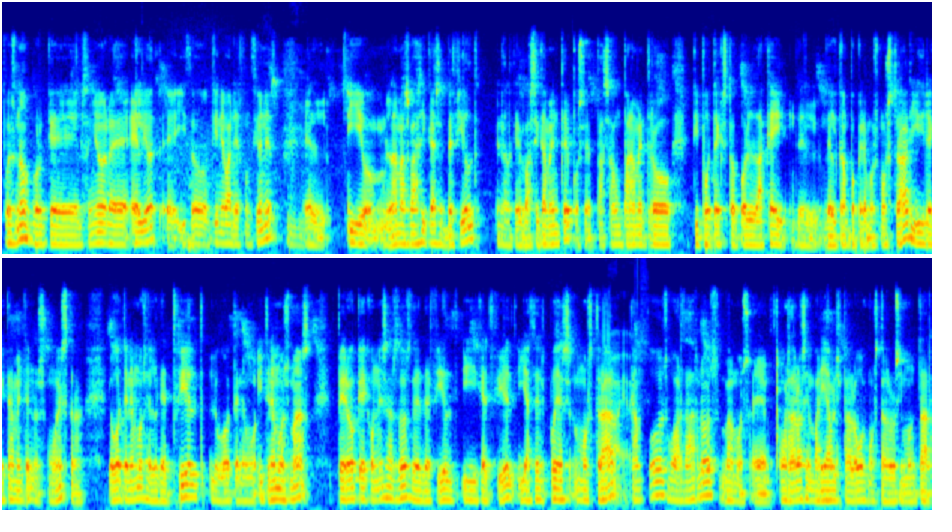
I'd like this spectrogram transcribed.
Pues no, porque el señor eh, Elliot eh, hizo, tiene varias funciones el, y um, la más básica es el the field, en el que básicamente pues, se pasa un parámetro tipo texto con la key del, del, campo que queremos mostrar y directamente nos muestra. Luego tenemos el get field, luego tenemos, y tenemos más, pero que con esas dos de the field y get field y haces, puedes mostrar campos, guardarlos, vamos, eh, guardarlos en variables para luego mostrarlos y montar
